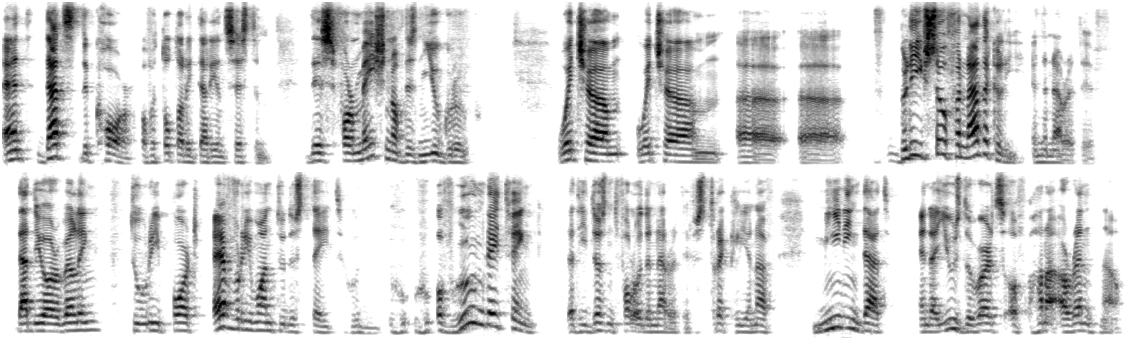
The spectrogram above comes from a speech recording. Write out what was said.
And that's the core of a totalitarian system this formation of this new group, which um, which um, uh, uh, believe so fanatically in the narrative that they are willing to report everyone to the state who, who, of whom they think that he doesn't follow the narrative strictly enough, meaning that, and I use the words of Hannah Arendt now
